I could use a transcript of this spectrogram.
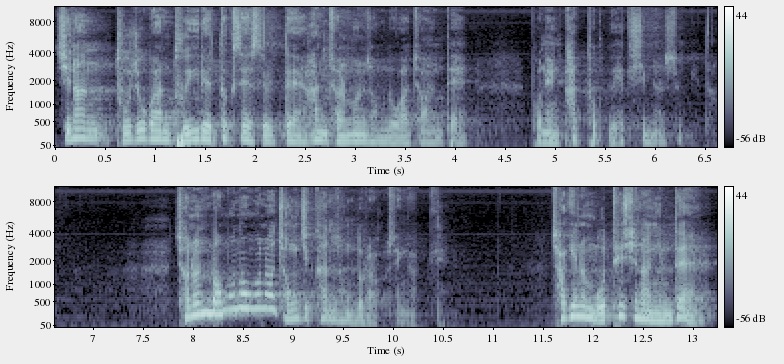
지난 두 주간 두일에 특세했을 때 한 젊은 성도가 저한테 보낸 카톡 그 핵심이었습니다. 저는 너무너무나 정직한 성도라고 생각해. 자기는 모태신앙인데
